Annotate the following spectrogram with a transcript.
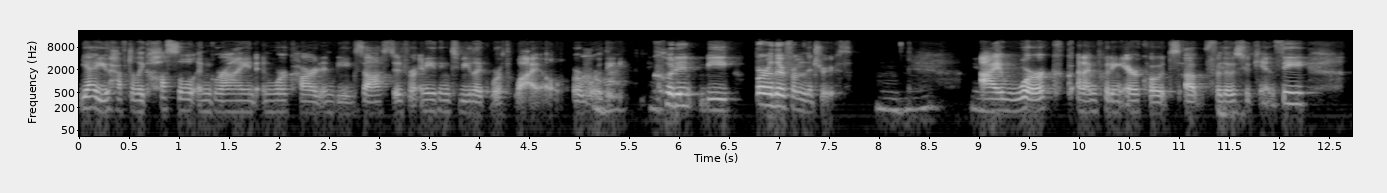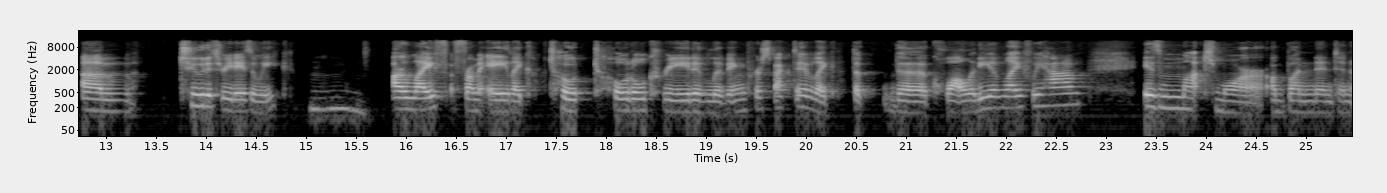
yeah, you have to like hustle and grind and work hard and be exhausted for anything to be like worthwhile or worthy. Correct. Couldn't be further from the truth. Mm-hmm. Yeah. I work, and I'm putting air quotes up for those who can't see, um, two to three days a week. Mm-hmm our life from a like to- total creative living perspective like the the quality of life we have is much more abundant and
